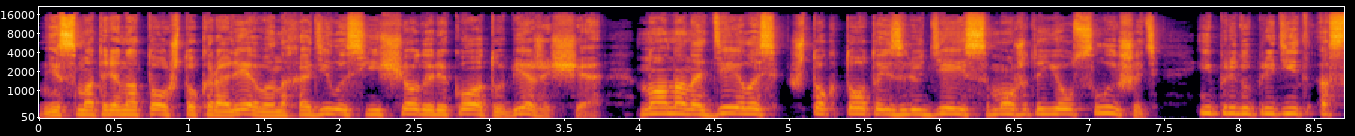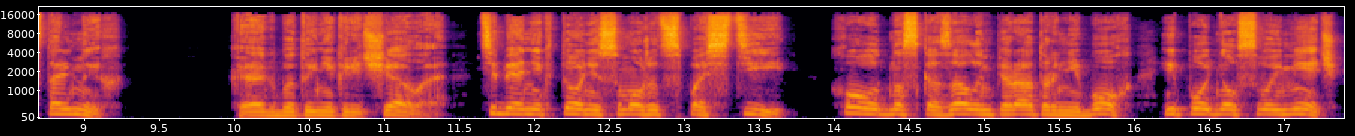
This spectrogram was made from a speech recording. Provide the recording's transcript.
Несмотря на то, что королева находилась еще далеко от убежища, но она надеялась, что кто-то из людей сможет ее услышать и предупредит остальных. «Как бы ты ни кричала, тебя никто не сможет спасти», — холодно сказал император не бог и поднял свой меч,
